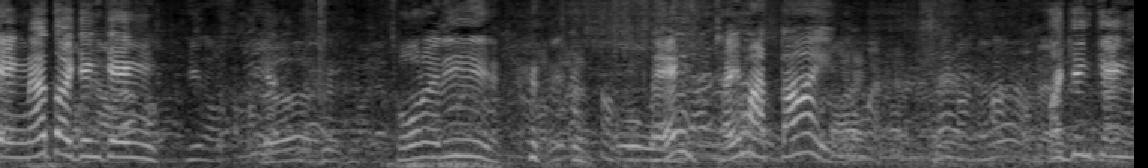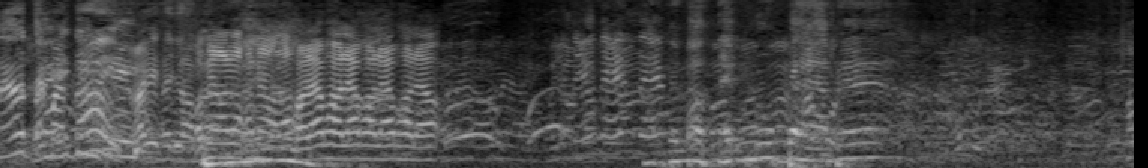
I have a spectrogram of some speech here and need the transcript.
ก่งๆนะต่อยเก่งๆเออโชว์หน่อยดิเสียงใช้หมัดได้ต่อยเก่งๆนะต่อยหมัดได้พอแล้วพอแล้วพอแล้วพอแล้วพอแล้วเป็นแบบเต็มรูปแบบนะฮะเขา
